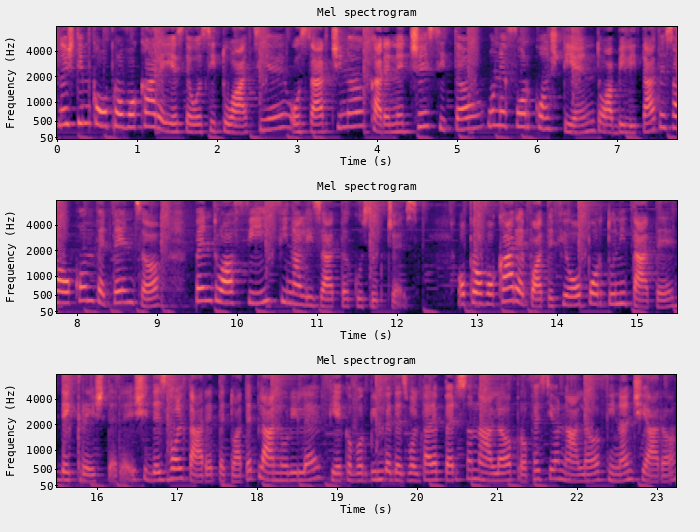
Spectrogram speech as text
Noi știm că o provocare este o situație, o sarcină care necesită un efort conștient, o abilitate sau o competență pentru a fi finalizată cu succes. O provocare poate fi o oportunitate de creștere și dezvoltare pe toate planurile, fie că vorbim de dezvoltare personală, profesională, financiară,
